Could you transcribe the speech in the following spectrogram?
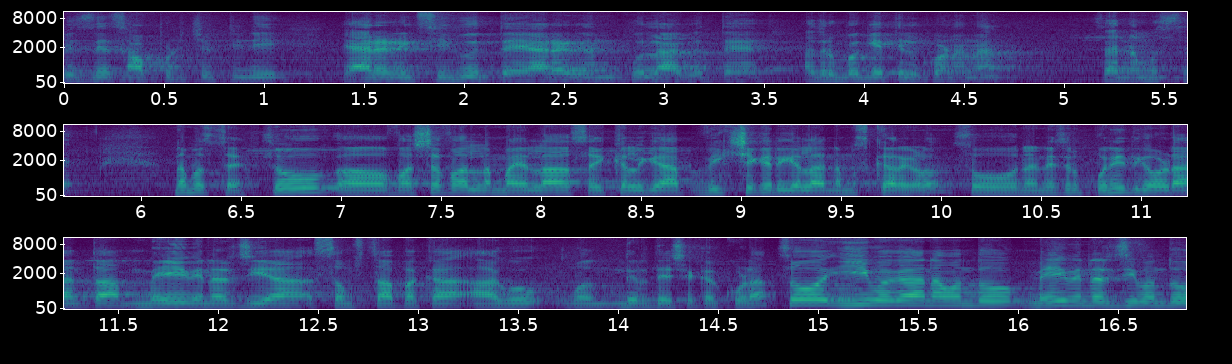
ಬಿಸ್ನೆಸ್ ಆಪರ್ಚುನಿಟಿ ಯಾರ್ಯಾರಿಗೆ ಸಿಗುತ್ತೆ, ಯಾರ್ಯಾರಿಗೆ ಅನುಕೂಲ ಆಗುತ್ತೆ, ಅದ್ರ ಬಗ್ಗೆ ತಿಳ್ಕೊಳ್ಳೋಣ ಸರ್, ನಮಸ್ತೆ. ನಮಸ್ತೆ. ಸೊ ಫಸ್ಟ್ ಆಫ್ ಆಲ್ ನಮ್ಮ ಎಲ್ಲ ಸೈಕಲ್ ಗ್ಯಾಪ್ ವೀಕ್ಷಕರಿಗೆಲ್ಲ ನಮಸ್ಕಾರಗಳು. ಸೊ ನನ್ನ ಹೆಸರು ಪುನೀತ್ ಗೌಡ ಅಂತ ಮೇವ್ ಎನರ್ಜಿಯ ಸಂಸ್ಥಾಪಕ ಹಾಗೂ ಒಂದು ನಿರ್ದೇಶಕ ಕೂಡ. ಸೊ ಇವಾಗ ನಾವೊಂದು ಮೇವ್ ಎನರ್ಜಿ ಒಂದು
